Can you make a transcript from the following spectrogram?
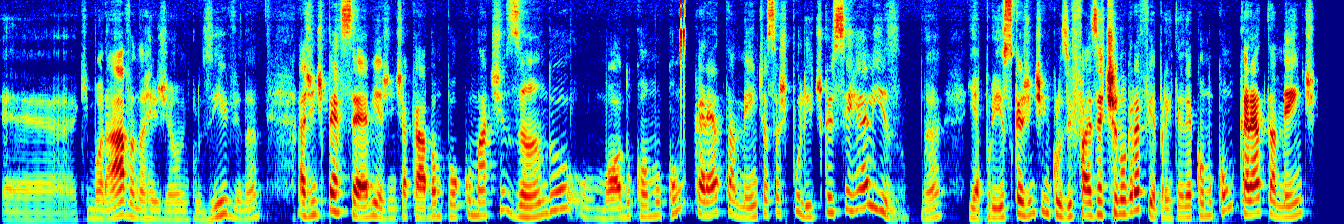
é, que morava na região, inclusive, né, a gente percebe, a gente acaba um pouco matizando o modo como concretamente essas políticas se realizam. Né? E é por isso que a gente, inclusive, faz etnografia, para entender como concretamente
